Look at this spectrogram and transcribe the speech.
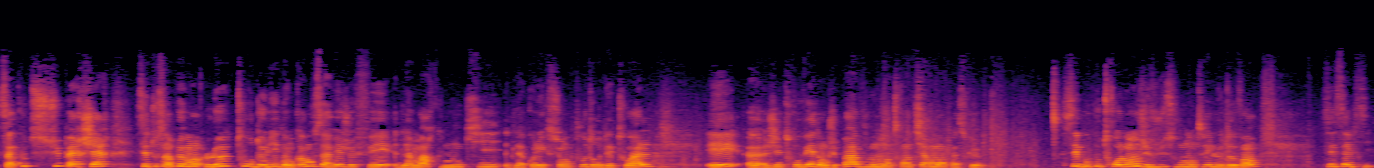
Ça coûte super cher. C'est tout simplement le tour de lit. Donc comme vous savez je fais de la marque Nuki, de la collection poudre d'étoiles. Et euh, j'ai trouvé, donc je vais pas vous le montrer entièrement parce que c'est beaucoup trop long. Je vais juste vous montrer le devant. C'est celle-ci.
